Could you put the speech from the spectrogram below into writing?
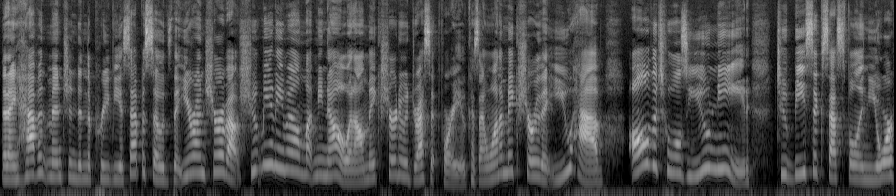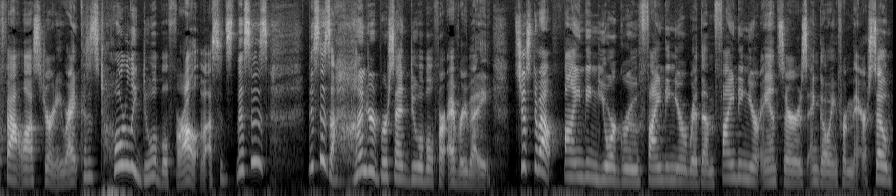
that I haven't mentioned in the previous episodes that you're unsure about, shoot me an email and let me know, and I'll make sure to address it for you because I want to make sure that you have all the tools you need to be successful in your fat loss journey, right? Because it's totally doable for all of us. It's this is this is 100% doable for everybody. It's just about finding your groove, finding your rhythm, finding your answers, and going from there. So,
